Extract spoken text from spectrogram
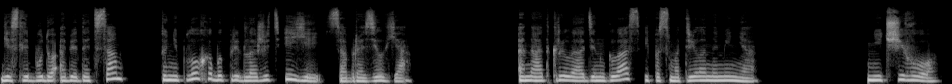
Если буду обедать сам, то неплохо бы предложить и ей, сообразил я. Она открыла один глаз и посмотрела на меня. Ничего,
